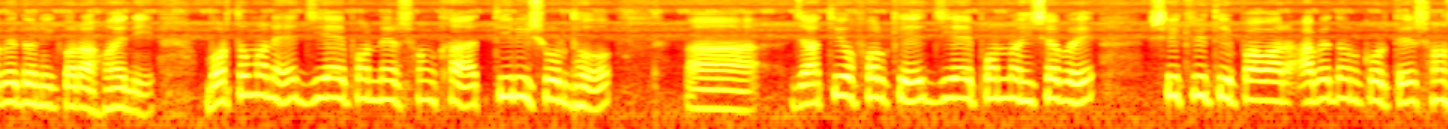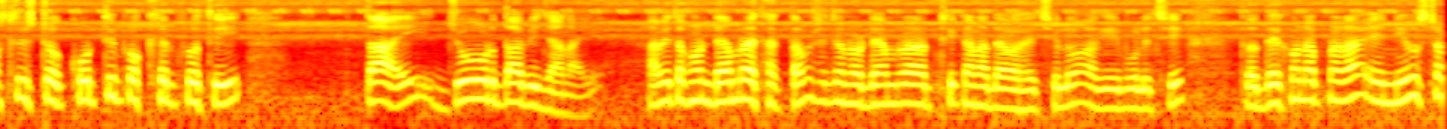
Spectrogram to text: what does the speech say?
আবেদনই করা হয়নি। বর্তমানে জিআই পণ্যের সংখ্যা তিরিশ ঊর্ধ্ব। জাতীয় ফলকে জিআই পণ্য হিসেবে স্বীকৃতি পাওয়ার আবেদন করতে সংশ্লিষ্ট কর্তৃপক্ষের প্রতি তাই জোর দাবি জানাই আমি তখন ড্যামরায় থাকতাম, সেজন্য ড্যামরার ঠিকানা দেওয়া হয়েছিল, আগেই বলেছি। তো দেখুন আপনারা, এই নিউজটা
